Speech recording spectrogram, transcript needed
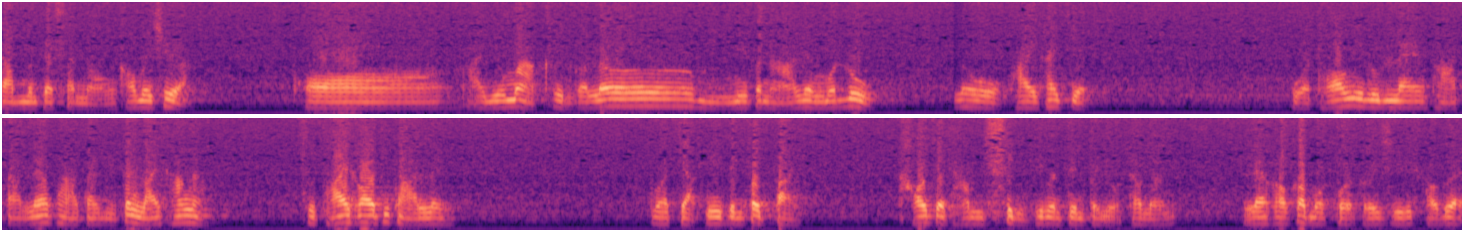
กรรมมันจะสนองเขาไม่เชื่อ พออายุมากขึ้นก็เริ่มมีปัญหาเรื่องมดลูกโรคภัยไข้เจ็บปวดท้องนี่รุนแรงผ่าตัดแล้วผ่าตัดอีกตั้งหลายครั้งอะ สุดท้ายเขาอธิษฐานเลยว่าจากนี้เป็นต้นไป เขาจะทำสิ่งที่มันเป็นประโยชน์เท่านั้น แล้วเขาก็มาเปิดเผยชีวิตเขาด้วย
